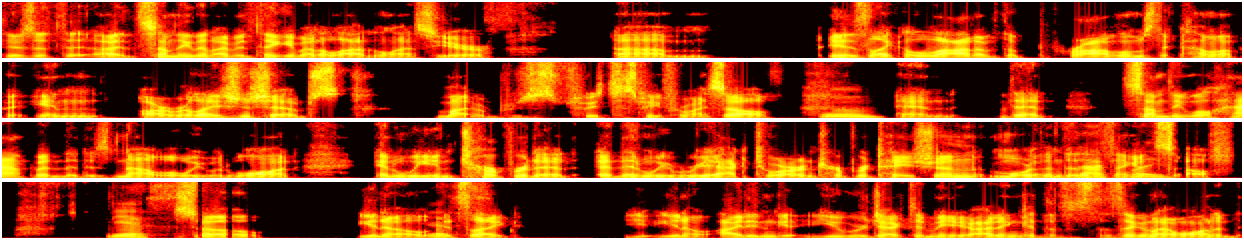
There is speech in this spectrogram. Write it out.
there's a th- I, something that i've been thinking about a lot in the last year um is like a lot of the problems that come up in our relationships my just to speak for myself Mm, and that something will happen that is not what we would want and we interpret it and then we react to our interpretation more than to the thing itself yes. so you know Yes. it's like you, you know i didn't get you rejected me or i didn't get this the thing that i wanted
